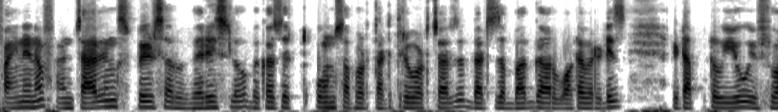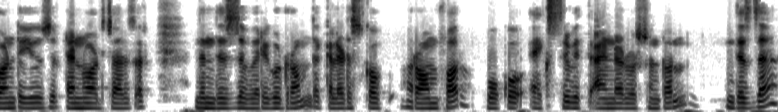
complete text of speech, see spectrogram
fine enough and charging speeds are very slow because it won't support 33 watt charger. That's the bug or whatever it is. It up to you if you want to use a 10 watt charger. Then this is a very good rom. The kaleidoscope rom for poco x3 with android version 10 this is the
